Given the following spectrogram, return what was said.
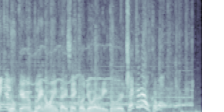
en el Juqueo en Play 96 con Joel el intruder. Check it out, come on.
